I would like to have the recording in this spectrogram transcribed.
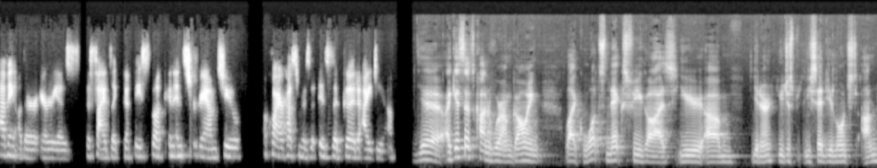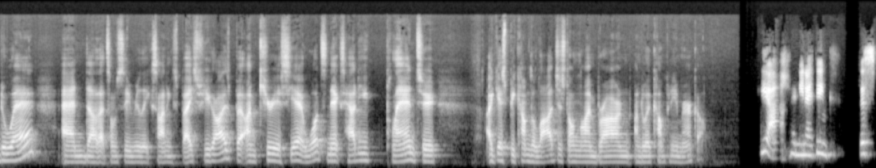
having other areas besides like the Facebook and Instagram to acquire customers is a good idea. Yeah, I guess that's kind of where I'm going. Like, what's next for you guys? You, um, you know, you just you said you launched underwear, and uh, that's obviously a really exciting space for you guys. But I'm curious, yeah, what's next? How do you plan to, I guess, become the largest online bra and underwear company in America? Yeah, I mean, I think this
